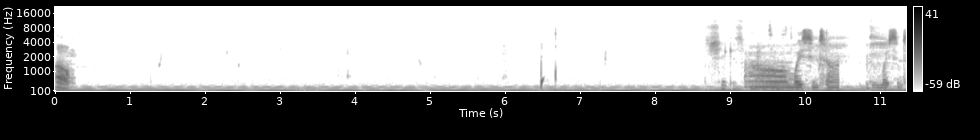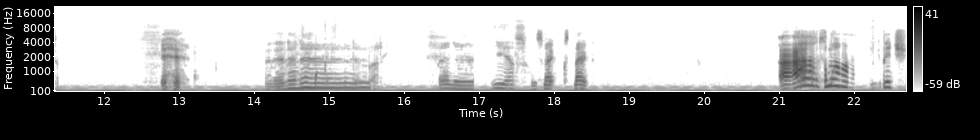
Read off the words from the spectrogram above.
Oh. Shake his Oh, I'm wasting time. I'm wasting time. Yes. Smack, smack. Ah, come on, you bitch.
